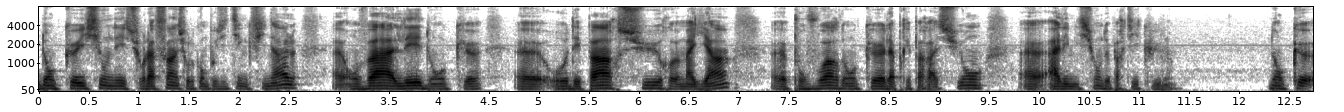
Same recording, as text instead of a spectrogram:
donc ici on est sur la fin, sur le compositing final. on va aller donc au départ sur Maya pour voir donc la préparation à l'émission de particules. Donc euh,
